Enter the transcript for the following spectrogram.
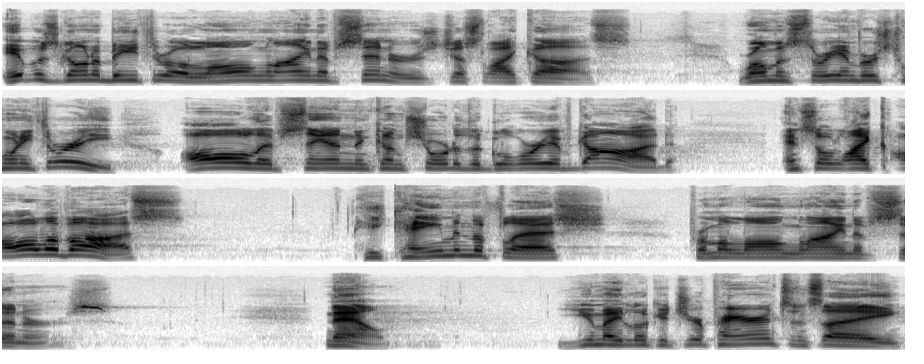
it was going to be through a long line of sinners just like us. Romans 3 and verse 23 all have sinned and come short of the glory of God. And so, like all of us, he came in the flesh from a long line of sinners. Now, you may look at your parents and say,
